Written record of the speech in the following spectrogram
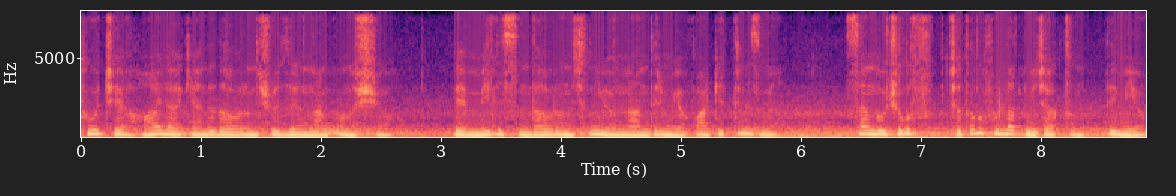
Tuğçe hala kendi davranışı üzerinden konuşuyor ve Melis'in davranışını yönlendirmiyor. Fark ettiniz mi? Sen de o çalı, çatalı fırlatmayacaktın demiyor.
